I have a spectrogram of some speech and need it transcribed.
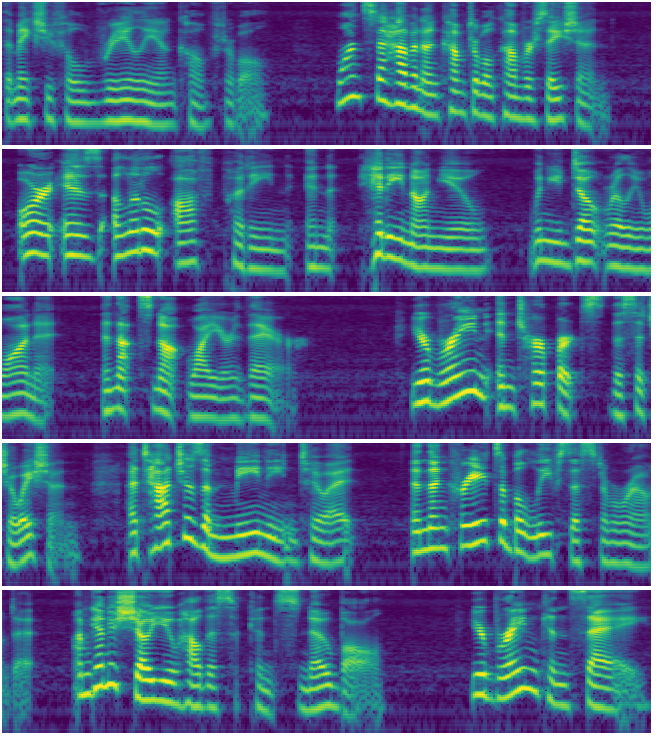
that makes you feel really uncomfortable, wants to have an uncomfortable conversation, or is a little off putting and hitting on you when you don't really want it. And that's not why you're there. Your brain interprets the situation, attaches a meaning to it, and then creates a belief system around it. I'm going to show you how this can snowball. Your brain can say,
